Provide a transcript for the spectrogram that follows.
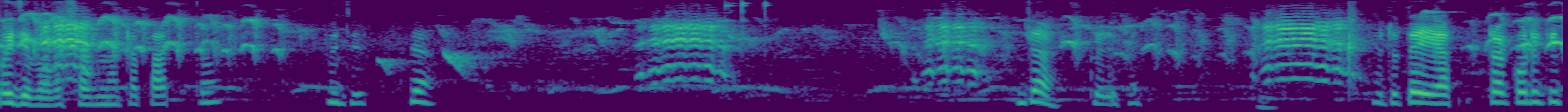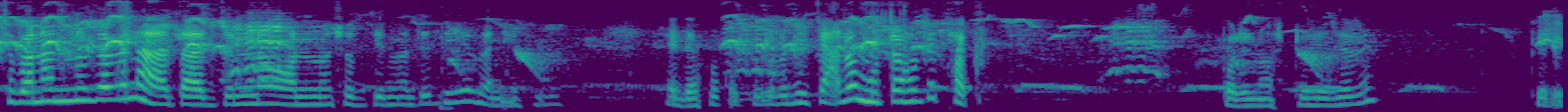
ওই যে বাবা সাজনাটা পারত ওই যে, যা। যা, করে ফেল। এটাতে একটা করে কিছু বানানো যাবে না, তার জন্য অন্য সবজির মধ্যে দিয়ে বানিয়ে ফেলব। এই দেখো কত বড় হয়েছে। আরও মোটা হবে, থাক। পরে নষ্ট হয়ে যাবে। ফেলি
